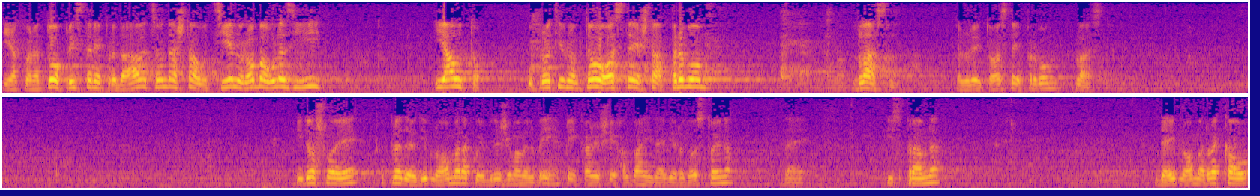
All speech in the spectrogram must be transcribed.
I ako na to pristane prodavac, onda šta? U cijenu roba ulazi i, i auto. U protivnom to ostaje šta? Prvom vlasniku. Jel red, to ostaje prvom vlasniku. I došlo je u predaju od Ibnu Omara koji bilježi Mamel Behepe i kaže šeha Albani da je vjerodostojna, da je ispravna, da je Ibnu Omar rekao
